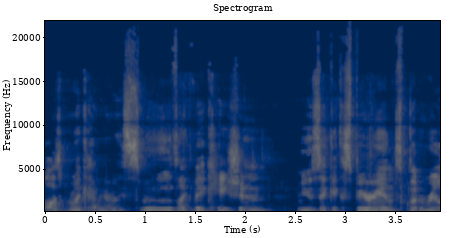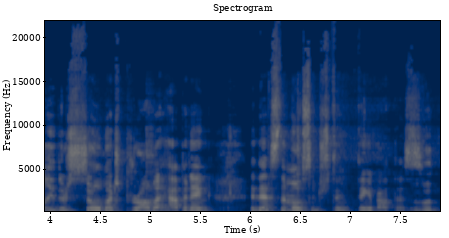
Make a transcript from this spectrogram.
I was really having a really smooth like vacation music experience, but really there's so much drama happening, and that's the most interesting thing about this. The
